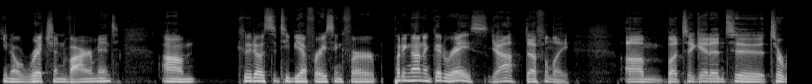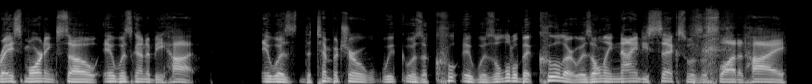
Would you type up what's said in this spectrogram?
you know, rich environment. Um, kudos to TBF Racing for putting on a good race. Yeah, definitely. Um, but to get into to race morning, so it was going to be hot. It was the temperature was a cool. It was a little bit cooler. It was only ninety six was a slotted high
